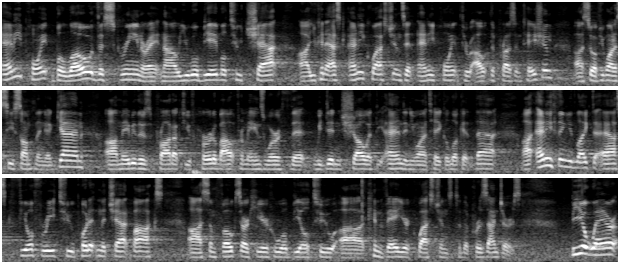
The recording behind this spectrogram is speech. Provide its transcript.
any point below the screen right now, you will be able to chat. Uh, you can ask any questions at any point throughout the presentation. so if you want to see something again, uh, maybe there's a product you've heard about from Ainsworth that we didn't show at the end and you want to take a look at that. Uh, anything you'd like to ask, feel free to put it in the chat box. Uh, some folks are here who will be able to uh, convey your questions to the presenters. Be aware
